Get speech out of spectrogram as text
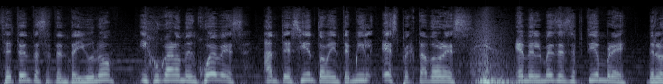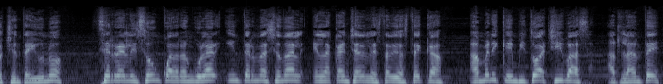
70-71 y jugaron en jueves ante 120 mil espectadores. En el mes de septiembre del 81 se realizó un cuadrangular internacional en la cancha del Estadio Azteca. América invitó a Chivas, Atlante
